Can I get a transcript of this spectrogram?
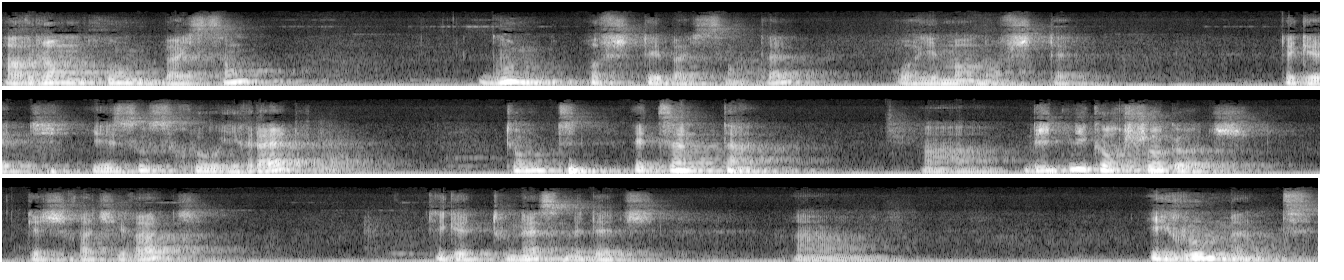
Rum baisan, gun ofste baisante, oyeman ofste. Teget Jesus ru ired, tunt et zantan a bitnik or shogoch tunes medech a erulment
